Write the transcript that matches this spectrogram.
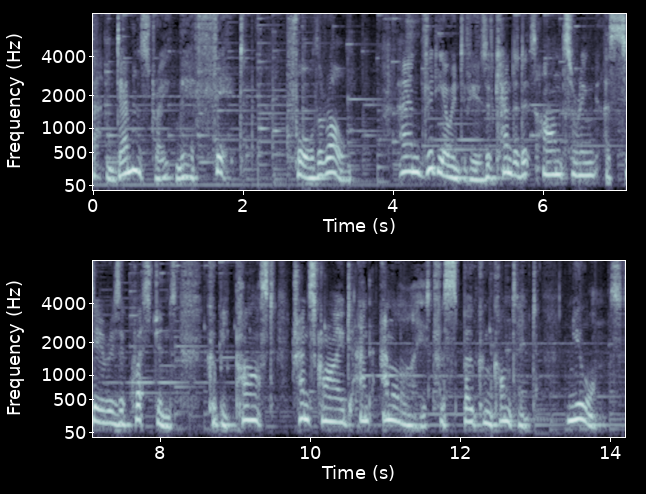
that demonstrate their fit for the role. And video interviews of candidates answering a series of questions could be parsed, transcribed, and analysed for spoken content, nuance,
